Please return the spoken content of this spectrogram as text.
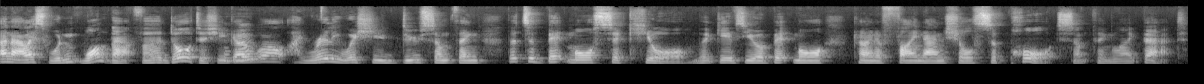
And Alice wouldn't want that for her daughter. She'd mm -hmm. go, mm-hmm. Well, I really wish you'd do something that's a bit more secure, that gives you a bit more kind of financial support, something like that.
